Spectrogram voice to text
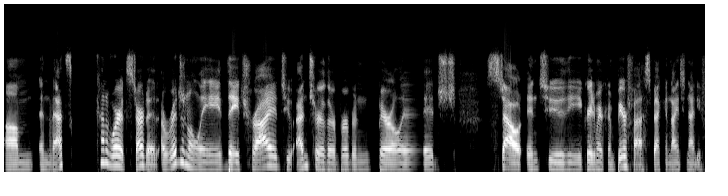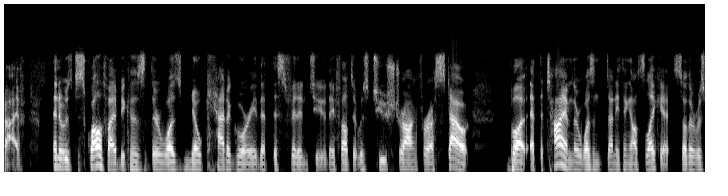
Um, and that's kind of where it started. Originally, they tried to enter their bourbon barrel aged stout into the Great American Beer Fest back in 1995. And it was disqualified because there was no category that this fit into. They felt it was too strong for a stout, but at the time there wasn't anything else like it. So there was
